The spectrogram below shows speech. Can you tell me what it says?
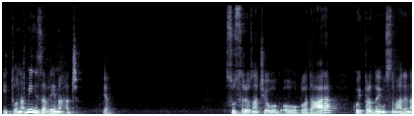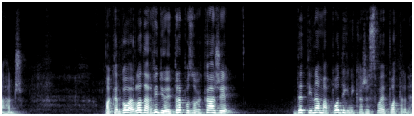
i to na mini za vrijeme hađa. Ja. Susreo, znači, ovog, ovog vladara koji predoji muslimane na hađu. Pa kad ga ovaj vladar vidio i prepoznao ga, kaže, de ti nama podigni, kaže, svoje potrebe.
